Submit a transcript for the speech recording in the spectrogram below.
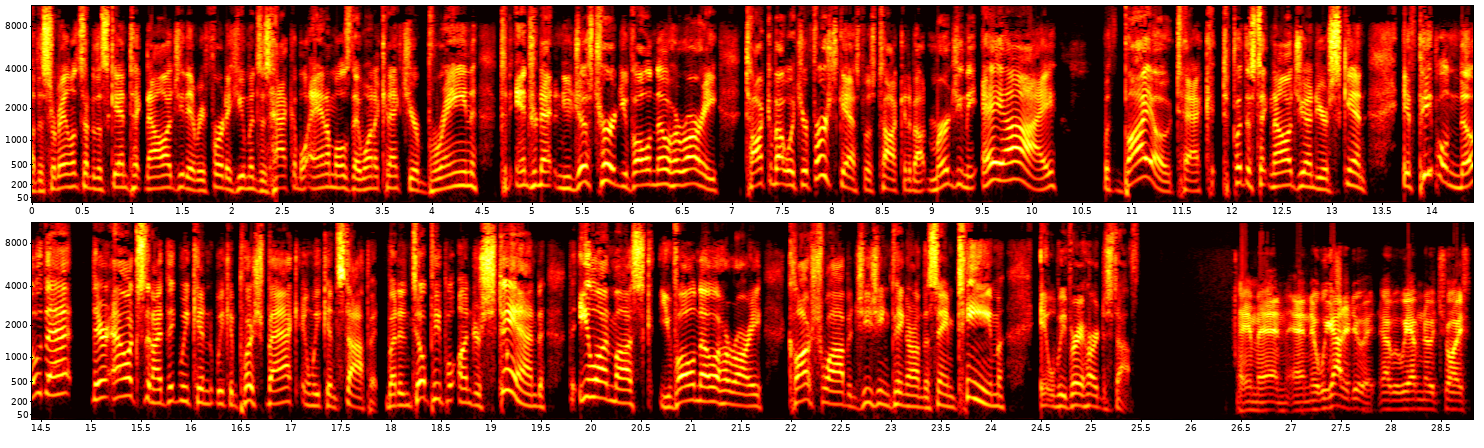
uh, the surveillance under the skin technology. They refer to humans as hackable animals. They want to connect your brain to the internet. And you just heard Yuval Noah Harari talk about what your first guest was talking about, merging the AI with biotech to put this technology under your skin. If people know that there, Alex, then I think we can we can push back and we can stop it. But until people understand that Elon Musk, Yuval Noah Harari, Klaus Schwab, and Xi Jinping are on the same team, it will be very hard to stop. Amen. And we got to do it. We have no choice.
